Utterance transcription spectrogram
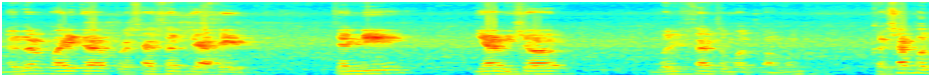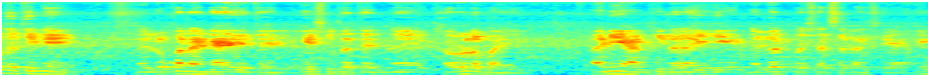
नगरपालिका प्रशासक जे आहेत त्यांनी या विषयावर वरिष्ठांचं मत मागून कशा पद्धतीने लोकांना न्याय देता येईल हे सुद्धा त्यांनी ठरवलं पाहिजे. आणि आमची लढाई ही नगर प्रशासकाची आहे.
